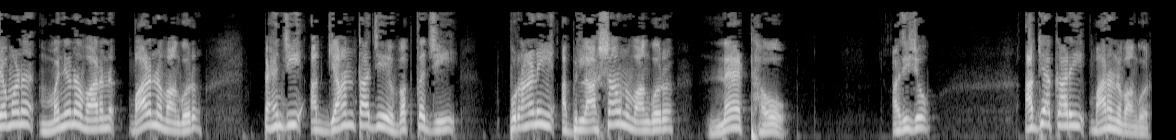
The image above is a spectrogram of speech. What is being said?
चवण मञण वारनि ॿारनि वांगुरु पंहिंजी अज्ञानता जे वक़्त जी पुराणी अभिलाषाउनि वांगुरु न ठहो अजीजो आज्ञाकारी ॿारनि वांगुरु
